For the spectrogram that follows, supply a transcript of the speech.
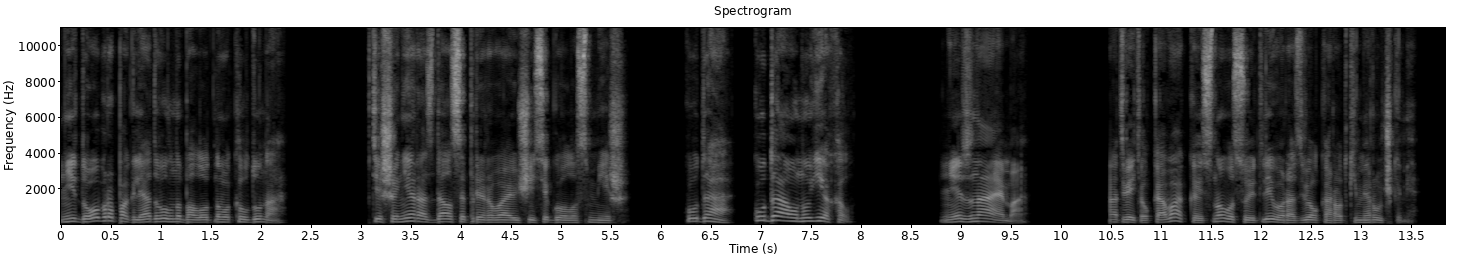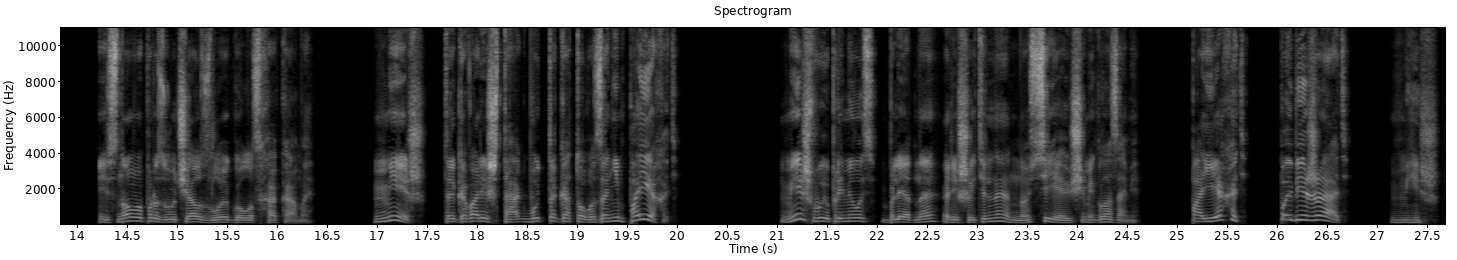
недобро поглядывал на болотного колдуна. В тишине раздался прерывающийся голос Миш. «Куда? Куда он уехал?» «Не знаемо», — ответил Кавакка и снова суетливо развел короткими ручками. И снова прозвучал злой голос Хакамы. «Миш, ты говоришь так, будто готова за ним поехать!» Миш выпрямилась, бледная, решительная, но с сияющими глазами. «Поехать? Побежать!» «Миш,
